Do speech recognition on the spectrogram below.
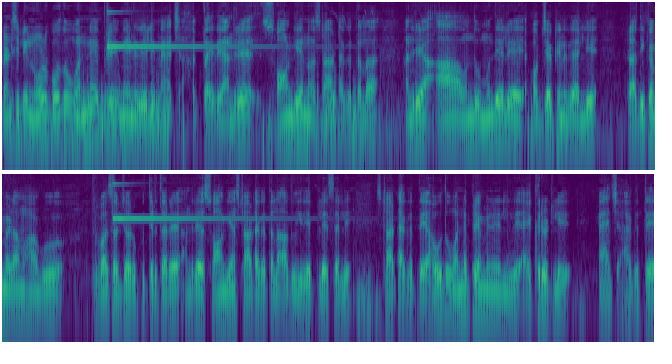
ಫ್ರೆಂಡ್ಸ್ ಇಲ್ಲಿ ನೋಡ್ಬೋದು ಒಂದೇ ಫ್ರೇಮ್ ಏನಿದೆ, ಇಲ್ಲಿ ಮ್ಯಾಚ್ ಆಗ್ತಾ ಇದೆ. ಅಂದರೆ ಸಾಂಗ್ ಏನು ಸ್ಟಾರ್ಟ್ ಆಗುತ್ತಲ್ಲ, ಅಂದರೆ ಆ ಒಂದು ಮುಂದೆ ಆಬ್ಜೆಕ್ಟ್ ಏನಿದೆ, ಅಲ್ಲಿ ರಾಧಿಕಾ ಮೇಡಮ್ ಹಾಗೂ ಧ್ರುವ ಸರ್ಜಾ ಅವರು ಕೂತಿರ್ತಾರೆ. ಅಂದರೆ ಸಾಂಗ್ ಏನು ಸ್ಟಾರ್ಟ್ ಆಗುತ್ತಲ್ಲ, ಅದು ಇದೇ ಪ್ಲೇಸಲ್ಲಿ ಸ್ಟಾರ್ಟ್ ಆಗುತ್ತೆ. ಹೌದು, ಒಂದೇ ಫ್ರೇಮ್ ಏನಿದೆ ಅಕ್ಯುರೇಟ್ಲಿ ಮ್ಯಾಚ್ ಆಗುತ್ತೆ.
